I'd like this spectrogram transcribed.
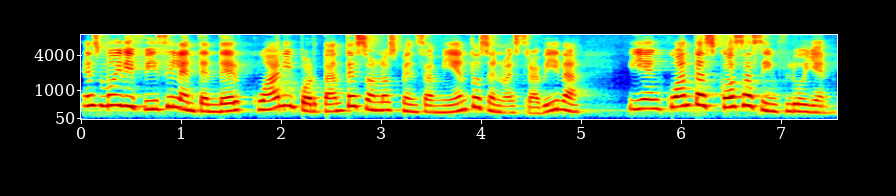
Es muy difícil entender cuán importantes son los pensamientos en nuestra vida y en cuántas cosas influyen.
